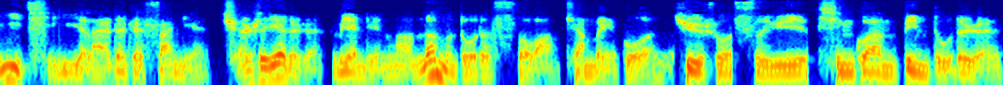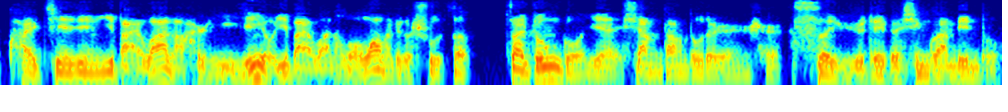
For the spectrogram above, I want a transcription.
疫情以来的这三年，全世界的人面临了那么多的死亡。像美国，据说死于新冠病毒的人快接近一百万了，还是已经有一百万了，我忘了这个数字。在中国也相当多的人是死于这个新冠病毒。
